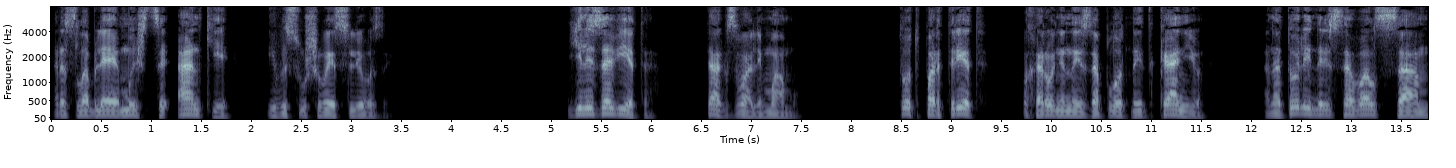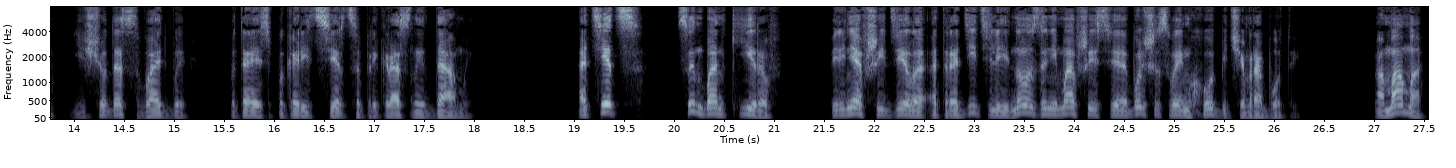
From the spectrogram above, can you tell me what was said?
расслабляя мышцы Анки и высушивая слезы. Елизавета, так звали маму. Тот портрет, похороненный за плотной тканью, Анатолий нарисовал сам, еще до свадьбы, пытаясь покорить сердце прекрасной дамы. Отец — сын банкиров, перенявший дело от родителей, но занимавшийся больше своим хобби, чем работой. А мама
